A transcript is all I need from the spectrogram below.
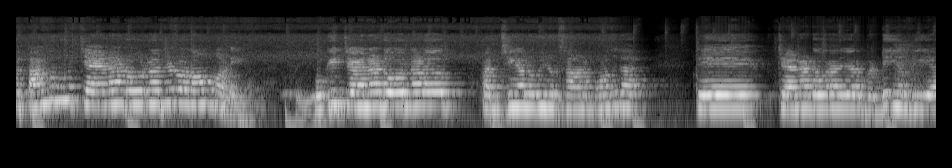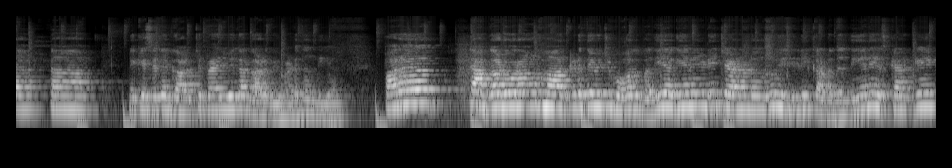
ਪਤੰਗ ਨੂੰ ਚਾਈਨਾ ਡੋਰ ਨਾਲ ਚੜਾਉਣਾ ਉਹ ਮਾੜੀ ਗੱਲ ਹੈ। ਕਿਉਂਕਿ ਚਾਈਨਾ ਡੋਰ ਨਾਲ ਪੰਛੀਆਂ ਨੂੰ ਵੀ ਨੁਕਸਾਨ ਪਹੁੰਚਦਾ ਹੈ। ਤੇ ਚਾਈਨਾ ਡੋਰ ਯਾਰ ਵੱਢੀ ਜਾਂਦੀ ਆ ਤਾਂ ਜੇ ਕਿਸੇ ਦੇ ਗਲ 'ਚ ਪੈ ਜਾਵੇ ਤਾਂ ਗਲ ਵੀ ਵੱਢ ਦਿੰਦੀ ਆ। ਪਰ ਧਾਗਾ ਡੋਰਾਂ ਹੁਣ ਮਾਰਕੀਟ ਦੇ ਵਿੱਚ ਬਹੁਤ ਵਧੀਆ ਹੈਗੀਆਂ ਨੇ ਜਿਹੜੀ ਚਾਈਨਾ ਡੋਰ ਨੂੰ ਈਜ਼ੀਲੀ ਕੱਟ ਦਿੰਦੀਆਂ ਨੇ। ਇਸ ਕਰਕੇ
